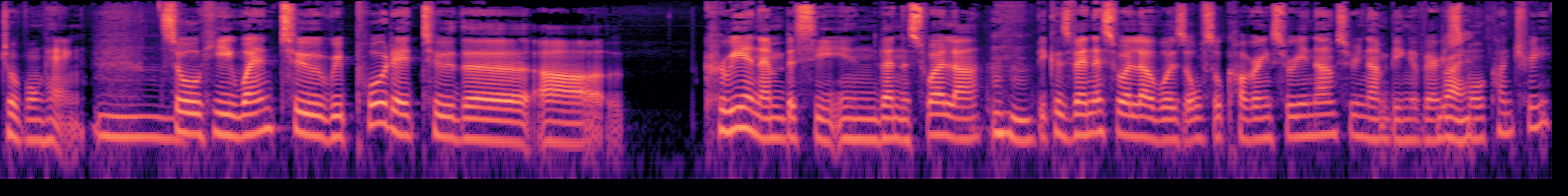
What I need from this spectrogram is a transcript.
Jo Bong Heng. So he went to report it to the uh, Korean embassy in Venezuela because Venezuela was also covering Suriname, Suriname being a very Right. small country,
